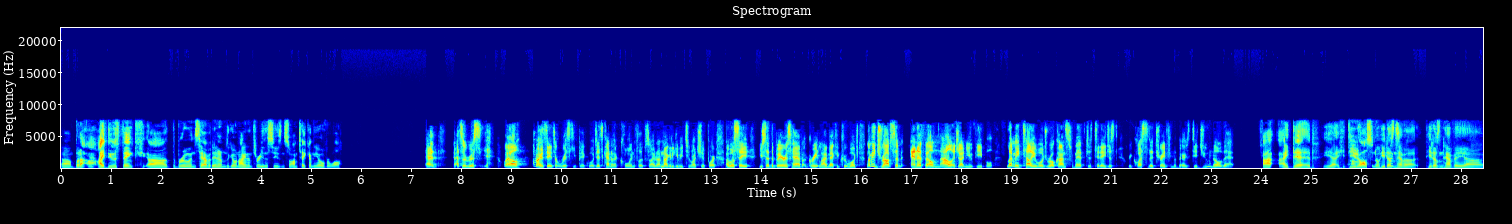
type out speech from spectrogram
Um, but I, I do think uh, the Bruins have it in them to go nine and three this season, so I'm taking the overwall. That, that's a risk. Well, I'm not gonna say it's a risky pick, Woj. It's kind of a coin flip, so I'm not gonna give you too much shit for it. I will say you said the Bears have a great linebacking crew, Woj. Let me drop some NFL knowledge on you people. Let me tell you, Woj, Roquan Smith just today just requested a trade from the Bears. Did you know that? I I did. Yeah. He, do you oh, also know he doesn't have a he doesn't have a uh,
